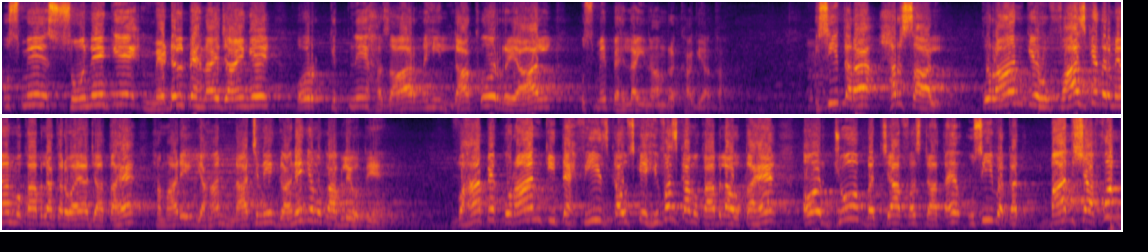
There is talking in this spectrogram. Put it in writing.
اس میں سونے کے میڈل پہنائے جائیں گے اور کتنے ہزار نہیں، لاکھوں ریال اس میں پہلا انعام رکھا گیا تھا۔ اسی طرح ہر سال قرآن کے حفاظ کے درمیان مقابلہ کروایا جاتا ہے۔ ہمارے یہاں ناچنے گانے کے مقابلے ہوتے ہیں۔ وہاں پہ قرآن کی تحفیظ کا، اس کے حفظ کا مقابلہ ہوتا ہے اور جو بچہ فرسٹ آتا ہے، اسی وقت بادشاہ خود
